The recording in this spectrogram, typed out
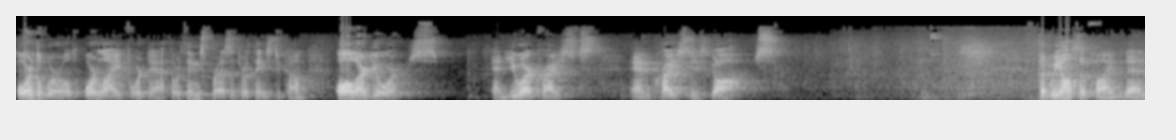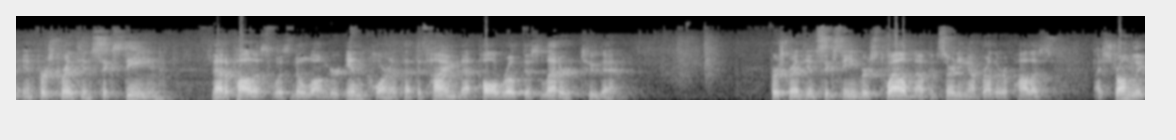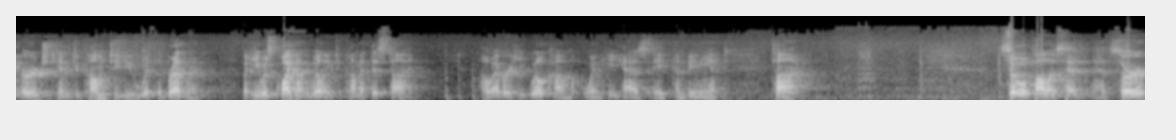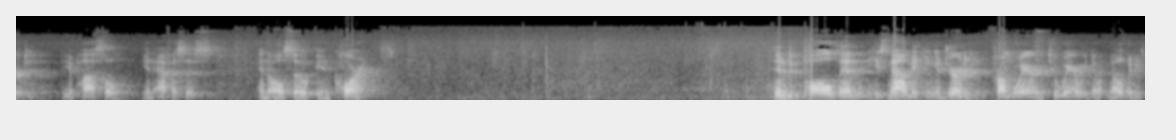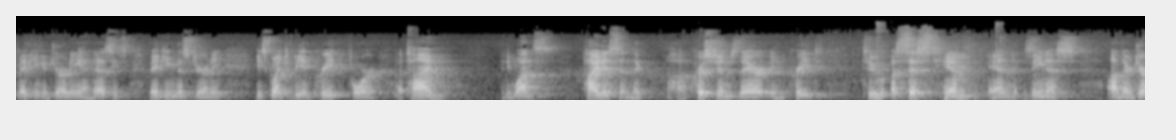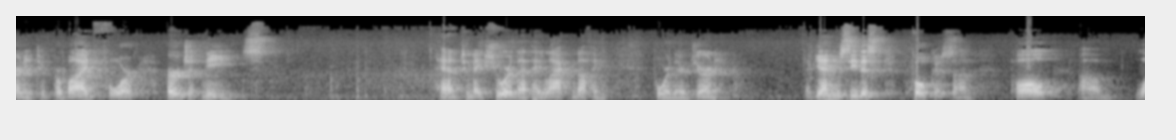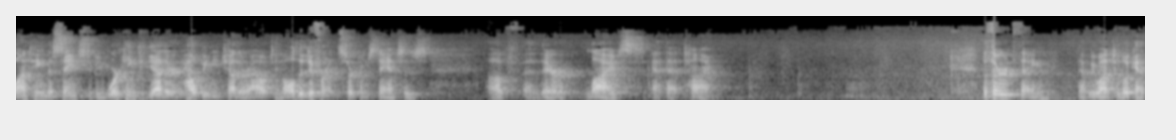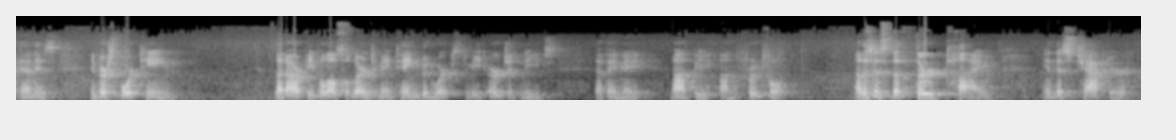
or the world, or life, or death, or things present, or things to come. All are yours, and you are Christ's, and Christ is God's. But we also find then in 1 Corinthians 16 that Apollos was no longer in Corinth at the time that Paul wrote this letter to them. 1 Corinthians 16, verse 12 Now concerning our brother Apollos, I strongly urged him to come to you with the brethren, but he was quite unwilling to come at this time. However, he will come when he has a convenient time. So Apollos had, had served the apostle in Ephesus and also in Corinth. And Paul then, he's now making a journey from where and to where, we don't know, but he's making a journey. And as he's making this journey, he's going to be in Crete for a time. And he wants Titus and the uh, Christians there in Crete to assist him and Zenas on their journey, to provide for urgent needs, and to make sure that they lack nothing for their journey. Again, you see this focus on Paul um, wanting the saints to be working together, helping each other out in all the different circumstances of uh, their lives at that time. The third thing that we want to look at then is in verse 14 let our people also learn to maintain good works to meet urgent needs, that they may not be unfruitful. Now, this is the third time in this chapter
